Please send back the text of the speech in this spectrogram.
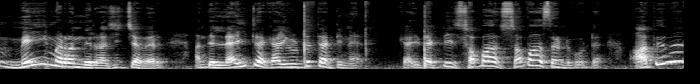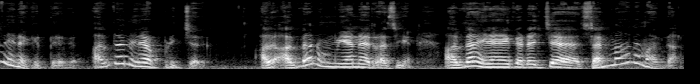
மெய் மறந்து ரசித்தவர் அந்த லைட்டை கைவிட்டு தட்டினார். கை தட்டி சபா சபா சண்டு போட்டேன் அதுதான் எனக்கு தேவை. அதுதான் எனக்கு பிடிச்சது. அது அதுதான் உண்மையான ரசிகன். அதுதான் எனக்கு கிடைச்ச சன்மானம் அதுதான்.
